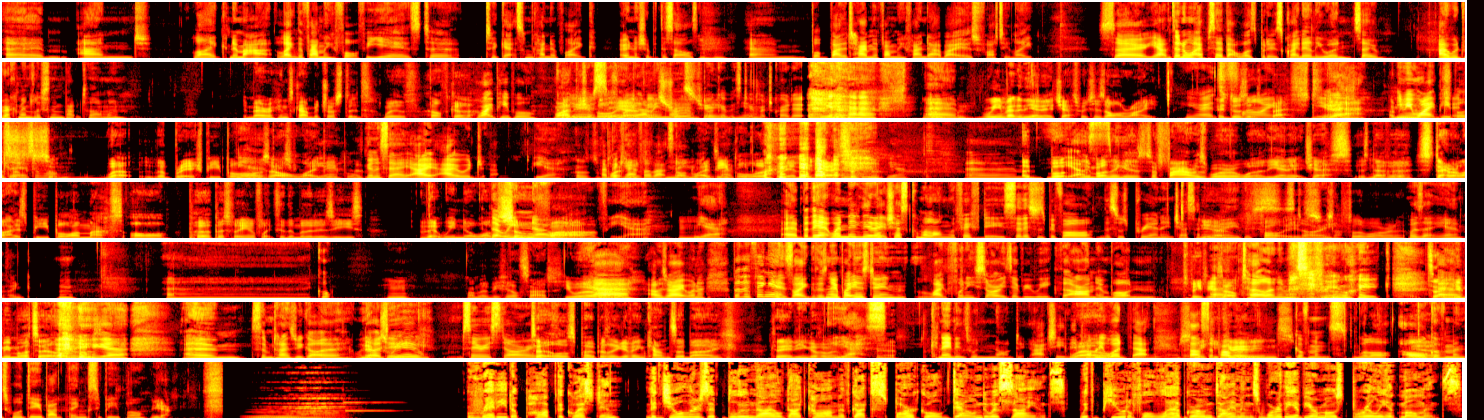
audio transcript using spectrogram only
um, and like no matter like the family fought for years to to get some kind of like ownership of the cells. Mhm. Um, but by the time the family found out about it, it was far too late. So yeah, I don't know what episode that was, but it was quite an early one. So I would recommend listening back to that one. Americans can't be trusted with healthcare. White people. White can't be people, trusted. yeah, I that's mean, true. that's true. Don't give us yeah. too much credit. Yeah. Well, Um, we invented the NHS, which is all right. Yeah, it's It does fine. its best. Yeah. Yeah. I you mean white people did? So, well, uh, British people, or is it all white yeah. people? I was gonna say I I would yeah I'd be careful about saying non-white those white people people. work for the NHS. yeah. Um, Uh, but yes. the important thing is, so far as we're aware, the NHS has never sterilised people en masse or purposefully inflicted them with a disease that we know of that we so know far. of. Yeah. Mm. Yeah. Uh, but the, when did the NHS come along? The fifties. So this was before. This was pre NHS anyway. yeah, this 40s story was after the war, innit? was it? Yeah. I think. Uh, cool. Hmm. That made me feel sad. You were yeah, right. I was right when I. But the thing is, like, there's no point in us doing like funny stories every week that aren't important. Speak for Uh, yourself. turtle animals every Yeah. week. T- uh, give me more turtle animals. yeah. Um. Sometimes we gotta we Next gotta do week. serious stories. Turtles purposely given cancer by Canadian government. Yes. Yeah. Canadians would not do. Actually, they probably would. That Yeah, that's the Sneaky problem. Canadians. Governments will all, all Yeah. governments will do bad things to people. Yeah. Ready to pop the question? The jewelers at BlueNile.com have got sparkle down to a science with beautiful lab grown diamonds worthy of your most brilliant moments.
